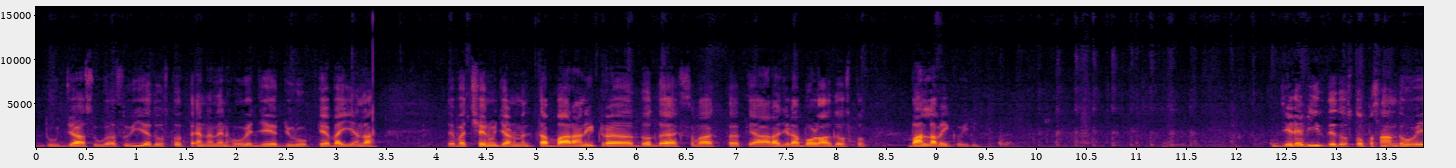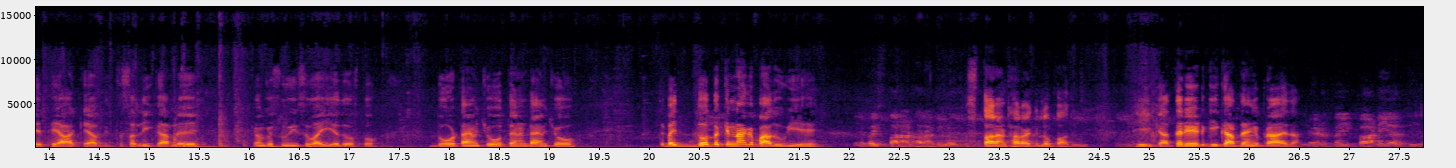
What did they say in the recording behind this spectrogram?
ਦੂਜਾ ਸੂਆ ਸੂਈ ਹੈ ਦੋਸਤੋ, ਤਿੰਨ ਦਿਨ ਹੋ ਗਏ ਜੇਰ ਜੂ ਰੋਕ ਕੇ ਬਾਈਆਂ ਦਾ। ਤੇ ਬੱਚੇ ਨੂੰ ਜਨਮ ਦਿੱਤਾ 12 ਲੀਟਰ ਦੁੱਧ ਇਸ ਵਕਤ ਤਿਆਰ ਆ ਜਿਹੜਾ ਬੋਲਾ ਦੋਸਤੋ। ਬੰਨ ਲਾ ਬਈ ਕੋਈ ਨਹੀਂ ਜਿਹੜੇ ਵੀਰ ਦੇ ਦੋਸਤੋ ਪਸੰਦ ਹੋਵੇ, ਇੱਥੇ ਆ ਕੇ ਆਪਦੀ ਤਸੱਲੀ ਕਰ ਲਏ। ਕਿਉਂਕਿ ਸੂਈ ਸਵਾਈ ਹੈ ਦੋਸਤੋ। ਦੋ ਟਾਈਮ ਚੋ ਤਿੰਨ ਟਾਈਮ ਚੋ ਤੇ ਬਈ ਦੁੱਧ ਕਿੰਨਾ ਕੁ ਪਾ ਦੂਗੀ ਇਹ? ਇਹ ਬਈ 17 18 ਕਿਲੋ। 17 18 ਕਿਲੋ ਪਾ ਦੂਗੀ। ਠੀਕ ਆ ਤੇ ਰੇਟ ਕੀ ਕਰ ਦਿਆਂਗੇ ਭਰਾ ਇਹਦਾ? ਰੇਟ ਬਈ 62000 ਰੁਪਏ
